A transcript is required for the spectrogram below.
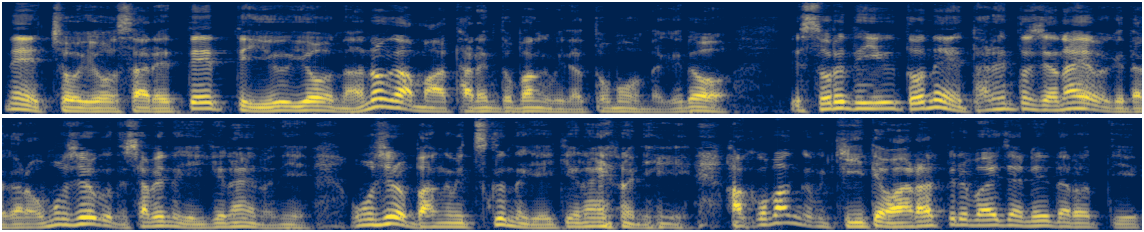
ね、重用されてっていうようなのが、まあ、タレント番組だと思うんだけど、で、それで言うとね、タレントじゃないわけだから面白いこと喋んなきゃいけないのに、面白い番組作んなきゃいけないのに、箱番組聞いて笑ってる場合じゃねえだろっていう、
